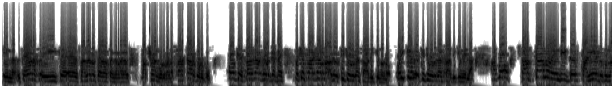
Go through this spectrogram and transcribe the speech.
ഇന്ന് സേവന ഈ സന്നദ്ധ സേവന സംഘടനകൾ ഭക്ഷണം കൊടുക്കണ്ട സർക്കാർ കൊടുക്കും. ഓക്കെ സർക്കാർ കൊടുക്കട്ടെ. പക്ഷെ സർക്കാരിന് അത് എത്തിച്ചു കൊടുക്കാൻ സാധിക്കുന്നുണ്ടോ? ഒരിക്കലും എത്തിച്ചു കൊടുക്കാൻ സാധിക്കുന്നില്ല. അപ്പോ സർക്കാരിന് വേണ്ടിയിട്ട് പണിയെടുക്കുന്ന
